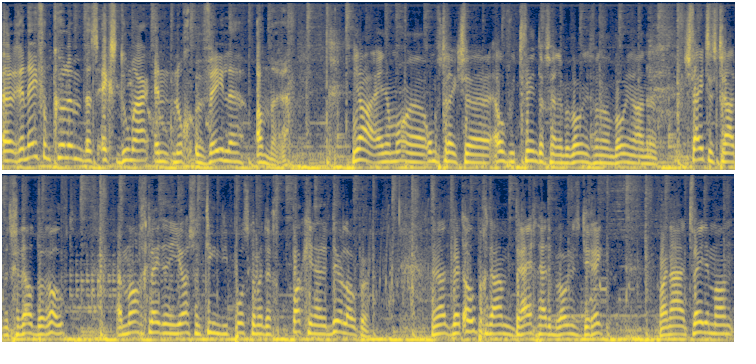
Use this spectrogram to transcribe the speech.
Eh, René van Kullum, dat is ex-Doemaar en nog vele anderen. Ja, en om, eh, omstreeks eh 11 uur 20 zijn de bewoners van een woning aan de Zwijterstraat met geweld beroofd. Een man gekleed in een jas van 10 die post kwam met een pakje naar de deur lopen. En dat werd opengedaan, dreigde hij de bewoners direct, waarna een tweede man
